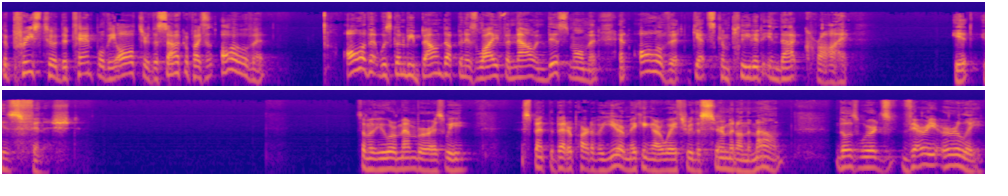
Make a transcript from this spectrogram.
the priesthood, the temple, the altar, the sacrifices, all of it, all of it was going to be bound up in his life and now in this moment, and all of it gets completed in that cry It is finished. Some of you remember as we spent the better part of a year making our way through the Sermon on the Mount. Those words very early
